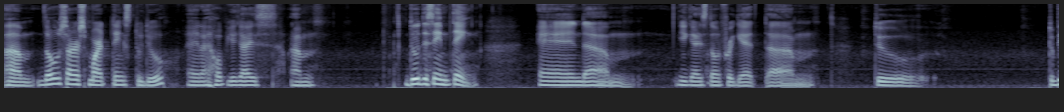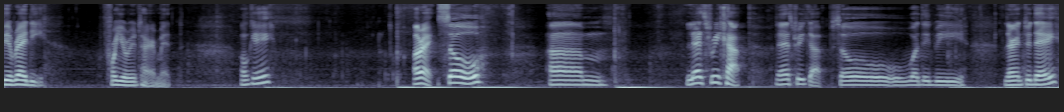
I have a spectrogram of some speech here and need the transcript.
um, those are smart things to do. And I hope you guys um, do the same thing. And um, you guys don't forget um, to to be ready for your retirement. Okay? All right. So um let's recap. Let's recap. So what did we learn today?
